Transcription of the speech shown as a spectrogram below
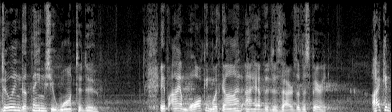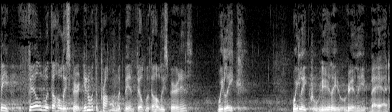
doing the things you want to do." If I am walking with God, I have the desires of the spirit. I can be filled with the Holy Spirit. You know what the problem with being filled with the Holy Spirit is? We leak. We leak really, really bad.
